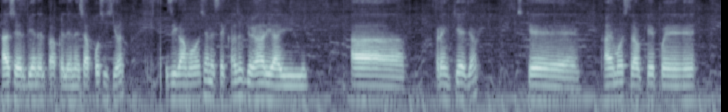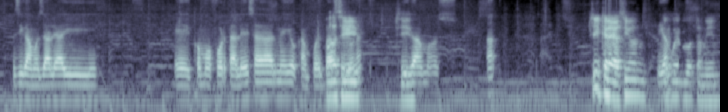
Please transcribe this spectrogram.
hacer bien el papel en esa posición. Pues digamos, en este caso yo dejaría ahí a Frenkie pues, que ha demostrado que puede, pues digamos, darle ahí eh, como fortaleza al medio campo del Ah, sí. Barcelona. Sí, Digamos, ah, sí creación de Dígame. juego también.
